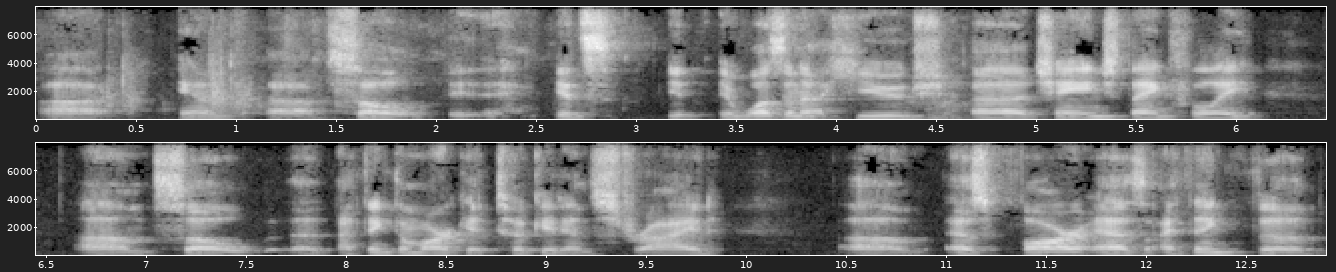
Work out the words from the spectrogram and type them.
Uh, and uh, so it, it's it, it, wasn't a huge uh, change, thankfully. Um, so I think the market took it in stride. Uh, as far as I think the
